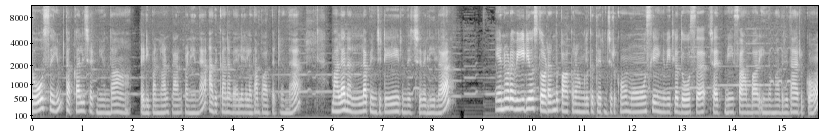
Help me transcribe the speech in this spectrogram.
தோசையும் தக்காளி சட்னியும் தான் ரெடி பண்ணலான்னு பிளான் பண்ணியிருந்தேன். அதுக்கான வேலைகளை தான் பார்த்துட்டு இருந்தேன். மழை நல்லா பெஞ்சிட்டே இருந்துச்சு வெளியில். என்னோடய வீடியோஸ் தொடர்ந்து பார்க்குறவங்களுக்கு தெரிஞ்சிருக்கும். மோஸ்ட்லி எங்கள் வீட்டில் தோசை சட்னி சாம்பார் இந்த மாதிரி தான் இருக்கும்.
